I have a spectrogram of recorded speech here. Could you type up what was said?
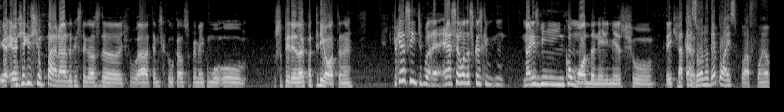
Eu, eu achei que eles tinham parado com esse negócio do. Tipo, ah, temos que colocar o Superman como o, o super-herói patriota, né? Porque assim, tipo, é- essa é uma das coisas que mais me incomoda nele mesmo, tipo, ter que Já até ficar- zoou no The Boys, pô, foi o,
